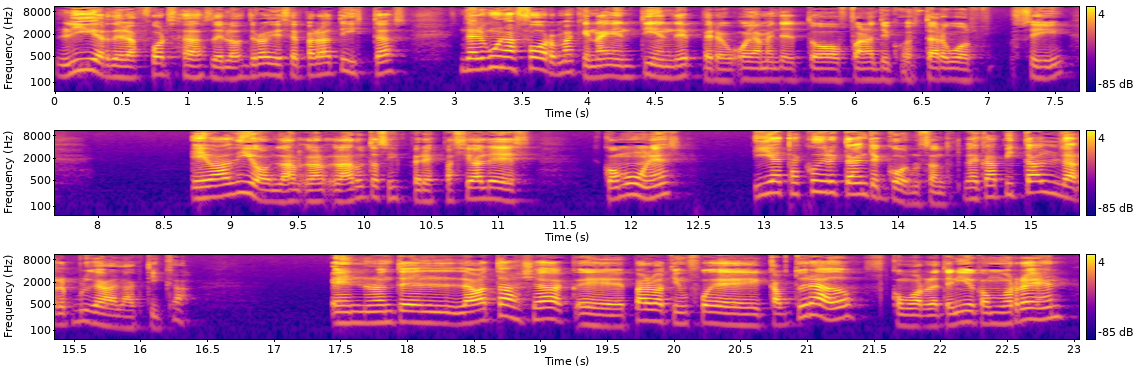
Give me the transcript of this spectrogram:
líder de las fuerzas de los droides separatistas, de alguna forma que nadie entiende, pero obviamente todo fanático de Star Wars sí, evadió las rutas hiperespaciales comunes y atacó directamente Coruscant, la capital de la República Galáctica. En, durante la batalla, eh, Palpatine fue capturado, como retenido como rehén,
